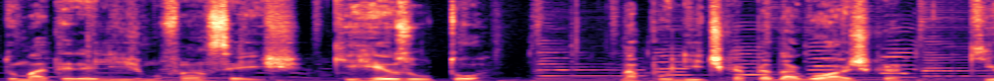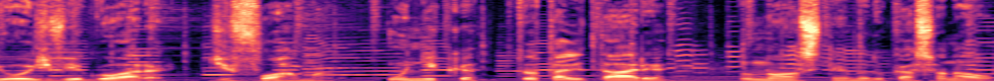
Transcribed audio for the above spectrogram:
do materialismo francês, que resultou na política pedagógica que hoje vigora de forma única e totalitária no nosso sistema educacional,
